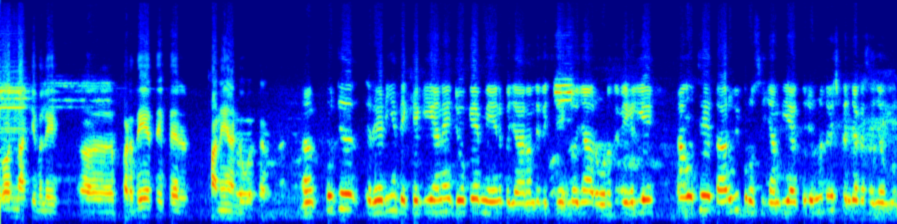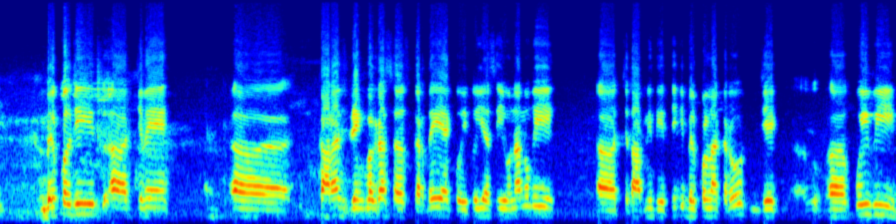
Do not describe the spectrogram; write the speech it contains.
ਉਹ ਨਾਕੇ ਵਾਲੇ ਫੜਦੇ ਆ ਤੇ ਫਿਰ ਥਾਣੇ ਹੈਂਡਓਵਰ ਕਰਦੇ ਕੁਝ ਰੇੜੀਆਂ ਦੇਖੇ ਗਈਆਂ ਨੇ ਜੋ ਕਿ ਮੇਨ ਬਾਜ਼ਾਰਾਂ ਦੇ ਵਿੱਚ ਦੇਖ ਲਓ ਜਾਂ ਰੋਡ ਤੇ ਵੇਖ ਲਈਏ ਤਾਂ ਉੱਥੇ ਦਾਰੂ ਵੀ ਪਰੋਸੀ ਜਾਂਦੀ ਹੈ ਕੁਝ ਉਹਨਾਂ ਦੇ ਵਿੱਚ ਕੰਜਾ ਕੱਸਿਆ ਜਾਊਗਾ ਬਿਲਕੁਲ ਜੀ ਜਿਵੇਂ ਕਾਰਾਂ 'ਚ ਡਰਿੰਕ ਵਗੈਰਾ ਸਰਵ ਕਰਦੇ ਆ ਕੋਈ ਕੋਈ ਅਸੀਂ ਉਹਨਾਂ ਨੂੰ ਵੀ ਚੇਤਾਵਨੀ ਦਿੱਤੀ ਕਿ ਬਿਲਕੁਲ ਨਾ ਕਰੋ। ਜੇ ਕੋਈ ਵੀ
